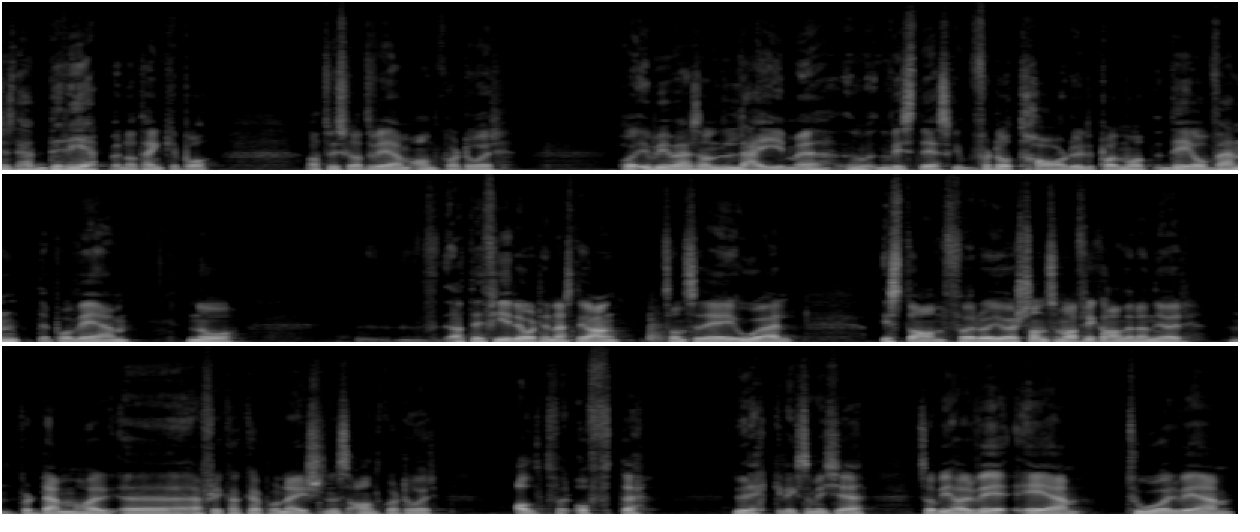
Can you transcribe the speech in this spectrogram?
syns jeg er drepende å tenke på. At vi skal ha et VM annethvert år. Og jeg blir bare sånn lei meg, hvis det skulle, for da tar du på en måte Det å vente på VM nå At det er fire år til neste gang, sånn som det er i OL, i stedet for å gjøre sånn som afrikanerne gjør. For dem har uh, Africa Cup of Nations annethvert år. Altfor ofte. Du rekker liksom ikke. Så vi har EM, to år VM,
